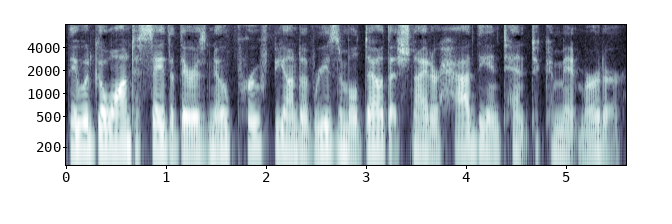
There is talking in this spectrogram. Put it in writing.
They would go on to say that there is no proof beyond a reasonable doubt that Schneider had the intent to commit murder.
